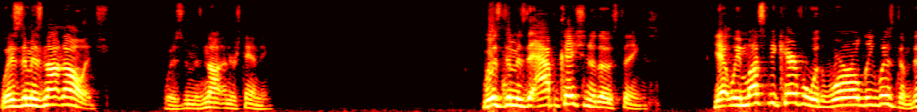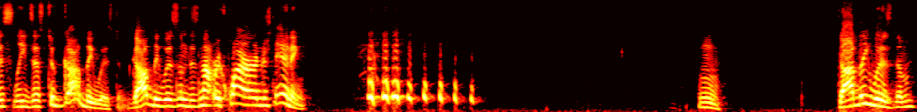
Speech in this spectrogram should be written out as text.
Wisdom is not knowledge. Wisdom is not understanding. Wisdom is the application of those things. Yet we must be careful with worldly wisdom. This leads us to godly wisdom. Godly wisdom does not require understanding. mm. Godly wisdom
